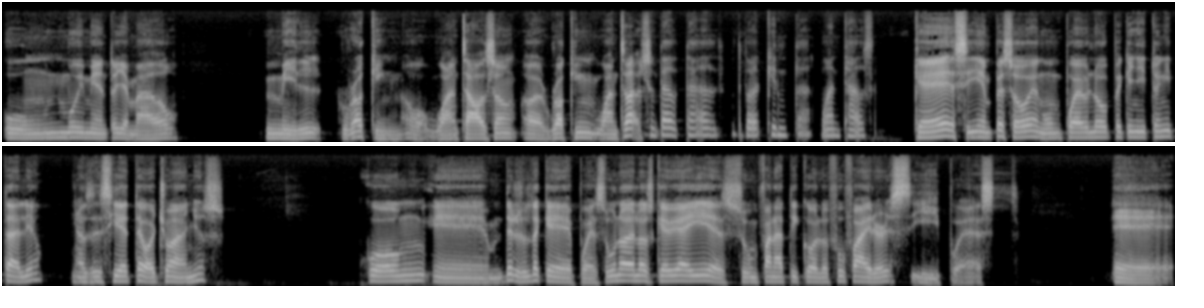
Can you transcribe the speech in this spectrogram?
un movimiento llamado Mil Rocking o One Thousand, Rocking One Thousand. Que sí empezó en un pueblo pequeñito en Italia hace siete, ocho años con, eh, resulta que pues uno de los que ve ahí es un fanático de los Foo Fighters y pues, eh,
